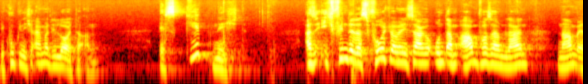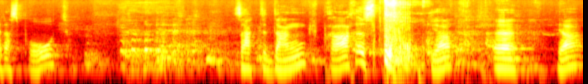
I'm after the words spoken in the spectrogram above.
Die gucken nicht einmal die Leute an. Es geht nicht. Also ich finde das furchtbar, wenn ich sage, und am Abend vor seinem Leiden nahm er das Brot, sagte Dank, brach es, ja, äh, ja,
